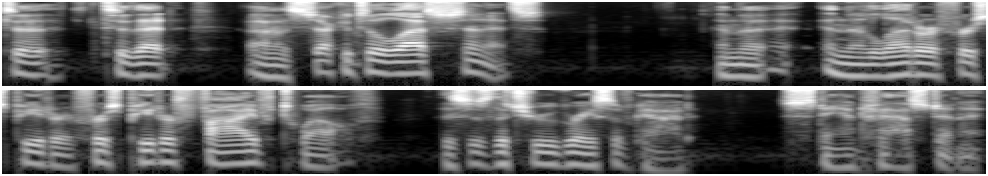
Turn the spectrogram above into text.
to to that uh, second to the last sentence in the in the letter of First Peter, First Peter five twelve. This is the true grace of God. Stand fast in it.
